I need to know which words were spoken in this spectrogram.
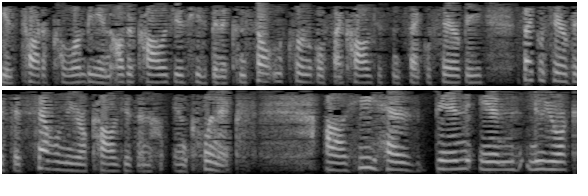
He has taught at Columbia and other colleges. He's been a consultant clinical psychologist in psychotherapy, psychotherapist at several New York colleges and, and clinics. Uh, he has been in New York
